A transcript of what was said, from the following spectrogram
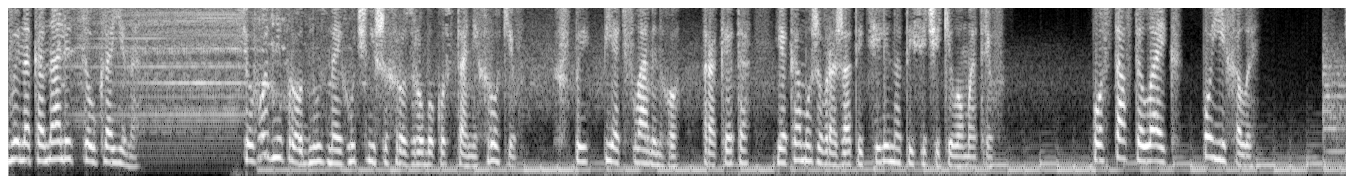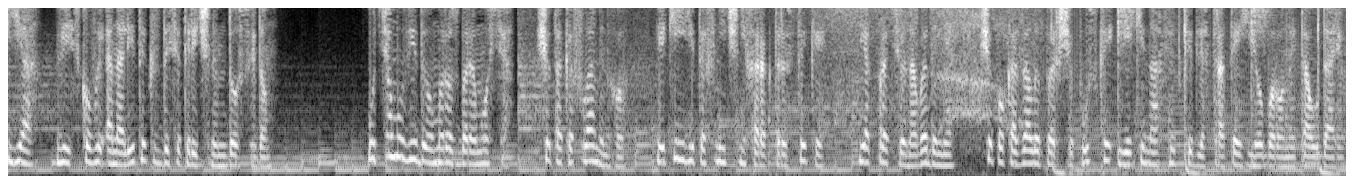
Ви на каналі Це Україна. Сьогодні про одну з найгучніших розробок останніх років хвпи 5 Фламінго, ракета, яка може вражати цілі на тисячі кілометрів. Поставте лайк, поїхали. Я військовий аналітик з 10-річним досвідом. У цьому відео ми розберемося, що таке фламінго, які її технічні характеристики, як працює наведення, що показали перші пуски і які наслідки для стратегії оборони та ударів.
